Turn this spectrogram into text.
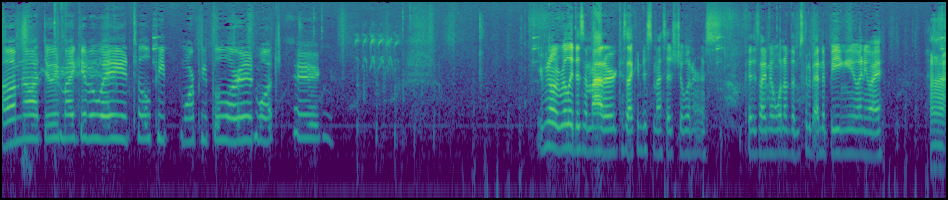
I'm not doing my giveaway until peop more people are in watching. Even though it really doesn't matter, because I can just message to winners. Because I know one of them's gonna end up being you anyway. Huh.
